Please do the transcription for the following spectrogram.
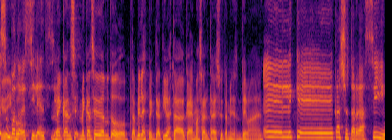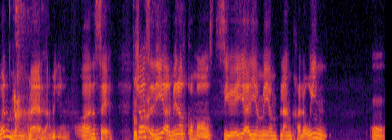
Es un dijo, voto de silencio. Me cansé, me cansé de darlo todo. También la expectativa está cada vez más alta, eso también es un tema, ¿eh? El que cayó Torga, sí, igual una verga, amigo. Ah, No sé. Total. Yo ese día, al menos como si veía a alguien medio en plan Halloween. mm,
